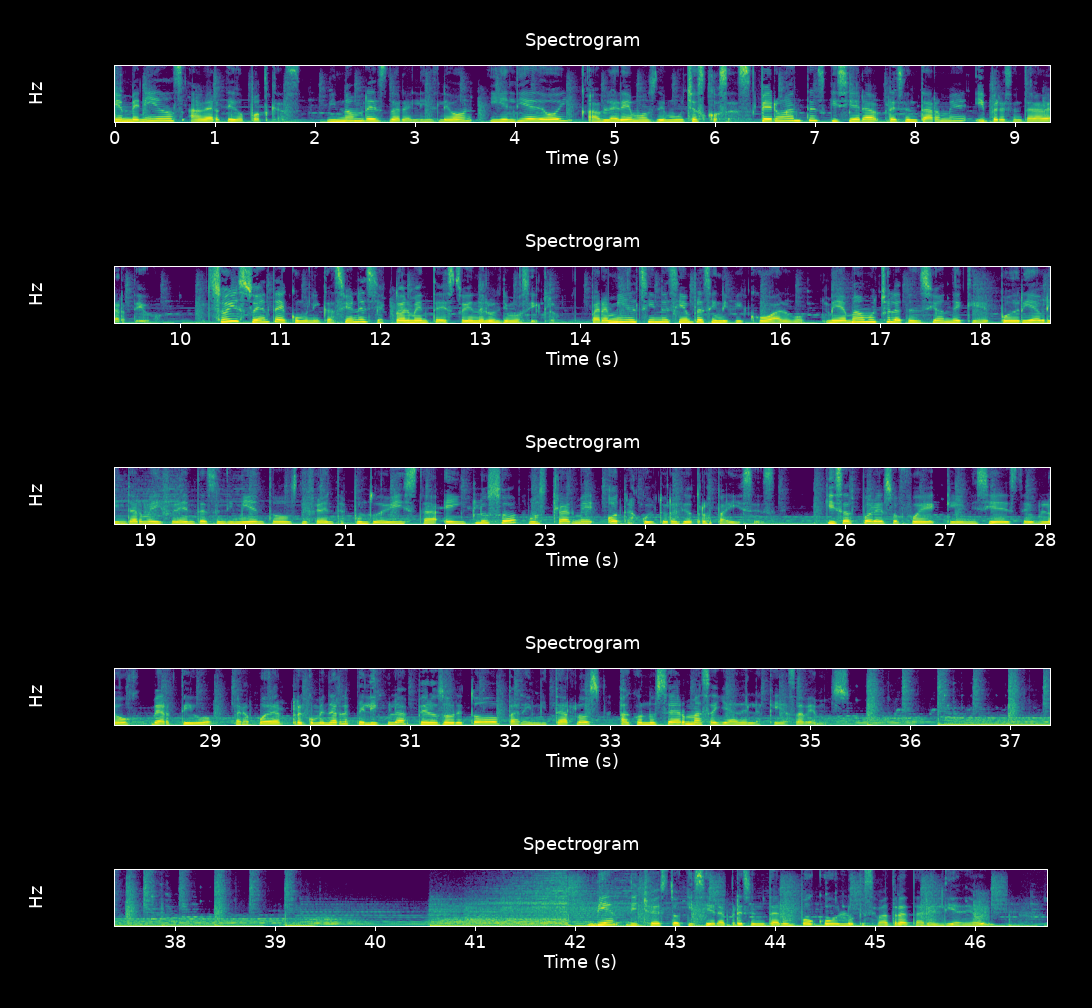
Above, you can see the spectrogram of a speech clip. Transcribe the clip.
Bienvenidos a Vértigo Podcast. Mi nombre es Doralis León y el día de hoy hablaremos de muchas cosas. Pero antes quisiera presentarme y presentar a Vértigo. Soy estudiante de comunicaciones y actualmente estoy en el último ciclo. Para mí el cine siempre significó algo. Me llamaba mucho la atención de que podría brindarme diferentes sentimientos, diferentes puntos de vista e incluso mostrarme otras culturas de otros países. Quizás por eso fue que inicié este blog Vértigo para poder recomendarles películas, pero sobre todo para invitarlos a conocer más allá de las que ya sabemos. Bien, dicho esto, quisiera presentar un poco lo que se va a tratar el día de hoy.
